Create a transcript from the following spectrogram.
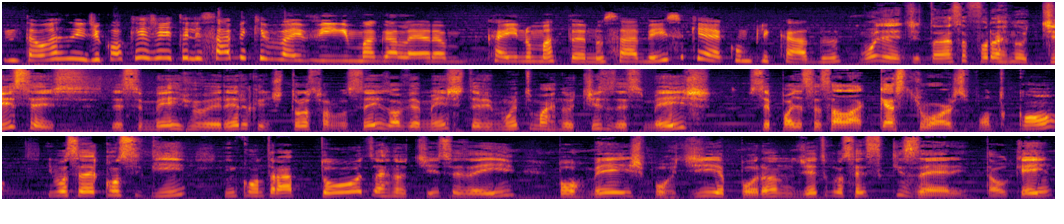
Então, assim, de qualquer jeito, ele sabe que vai vir uma galera caindo matando, sabe? É Isso que é complicado. Bom, gente, então essas foram as notícias desse mês de fevereiro que a gente trouxe pra vocês. Obviamente, teve muito mais notícias esse mês. Você pode acessar lá castwars.com e você vai conseguir encontrar todas as notícias aí por mês, por dia, por ano, do jeito que vocês quiserem, tá ok?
